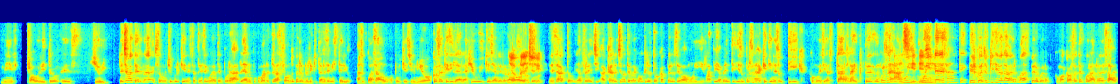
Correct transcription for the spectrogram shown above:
mi favorito es Huey. Leche Materna me gusta mucho porque en esta segunda temporada le dan un poco más de trasfondo, pero no le quitan ese misterio a su pasado, a por qué se unió, cosa que sí le dan a Huey, que ya le Y a Frenchy. Exacto, y a Frenchy. Acá Leche Materna como que lo tocan, pero se va muy rápidamente. Y es un personaje que tiene su tic, como decía Starlight. Entonces, es un personaje Ah, muy, sí, muy interesante, del cual yo quisiera saber más, pero bueno, como acaba esta temporada no se sabe.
